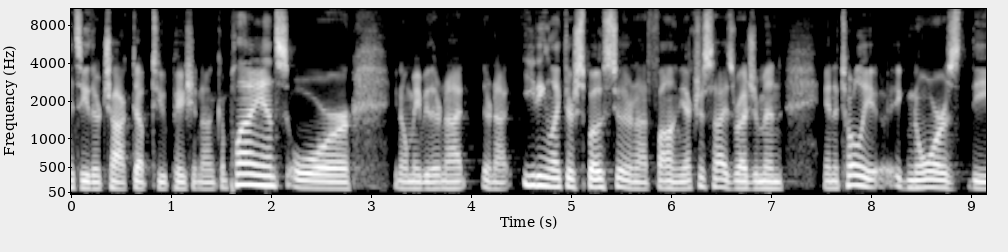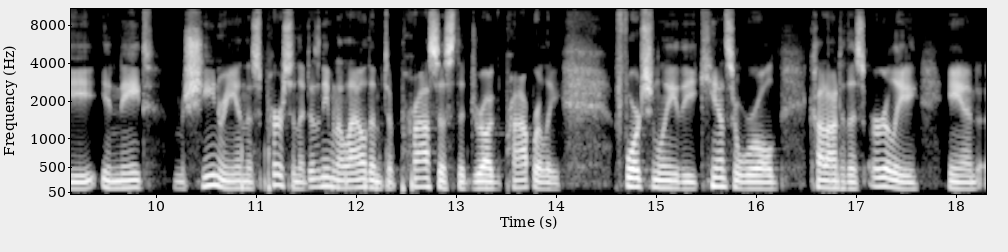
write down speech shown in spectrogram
it's either chalked up to patient noncompliance or you know maybe they're not they're not eating like they're supposed to they're not following the exercise regimen and it totally ignores the innate machinery in this person that doesn't even allow them to process the drug properly. Fortunately the cancer world caught on to this early and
